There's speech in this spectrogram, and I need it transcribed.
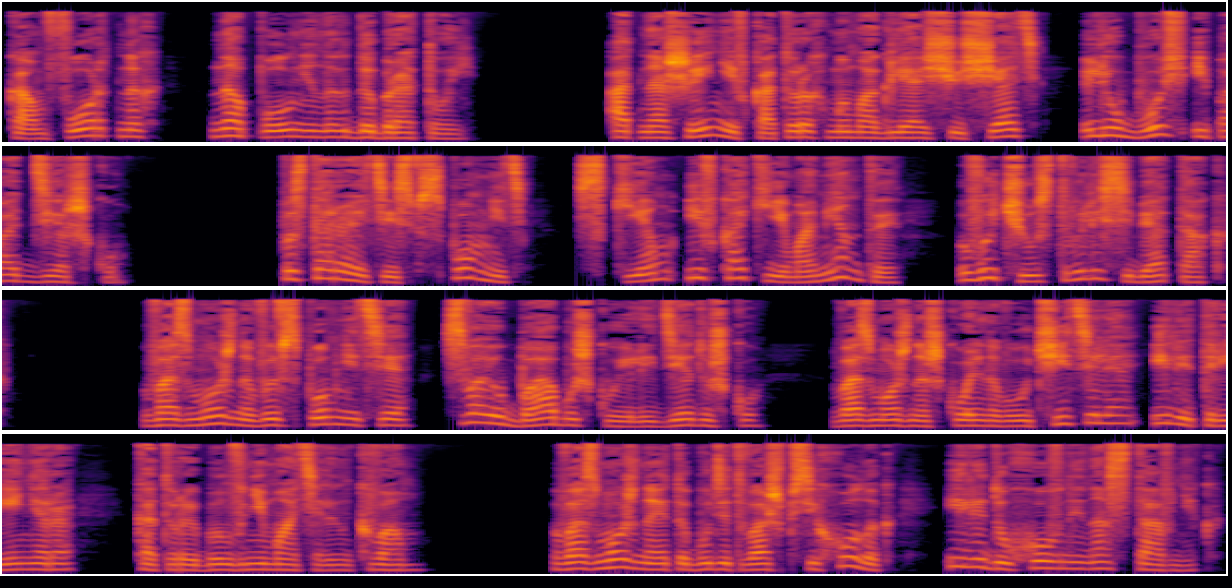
комфортных, наполненных добротой отношений, в которых мы могли ощущать любовь и поддержку. Постарайтесь вспомнить, с кем и в какие моменты вы чувствовали себя так. Возможно, вы вспомните свою бабушку или дедушку, возможно, школьного учителя или тренера, который был внимателен к вам. Возможно, это будет ваш психолог или духовный наставник.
